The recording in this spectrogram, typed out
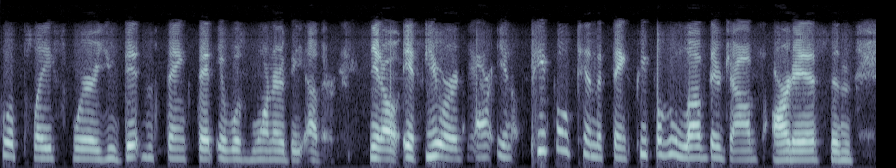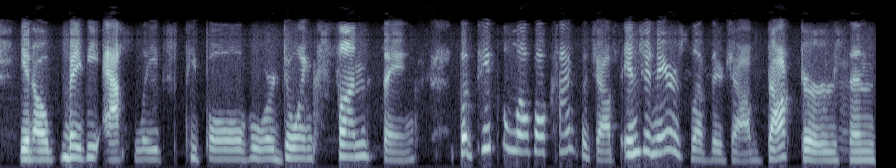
to a place where you didn't think that it was one or the other you know if you're an art you know people tend to think people who love their jobs artists and you know maybe athletes people who are doing fun things but people love all kinds of jobs engineers love their jobs doctors mm-hmm. and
